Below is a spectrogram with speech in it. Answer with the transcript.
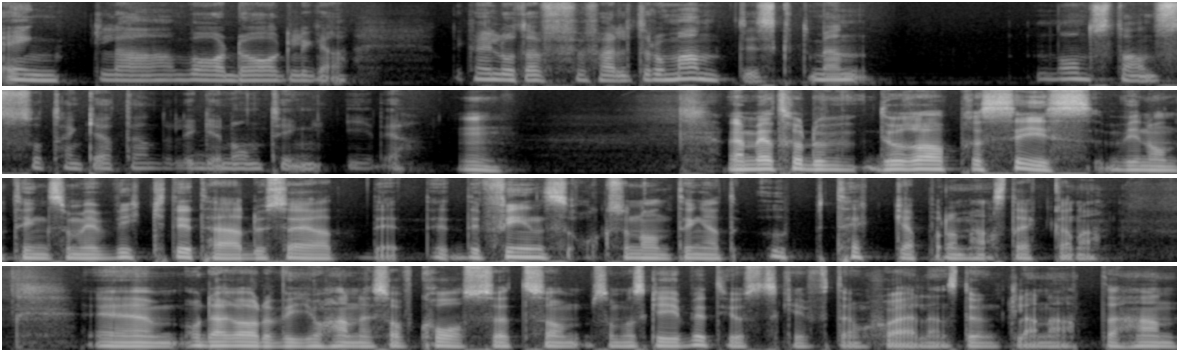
enkla, vardagliga. Det kan ju låta förfärligt romantiskt men någonstans så tänker jag att det ändå ligger någonting i det. mm. Nej, men jag tror du, du rör precis vid någonting som är viktigt här. Du säger att det, det, det finns också någonting att upptäcka på de här sträckorna. Ehm, och där rörde vi Johannes av Korset som, som har skrivit just skriften Själens dunkla natt. Där han,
